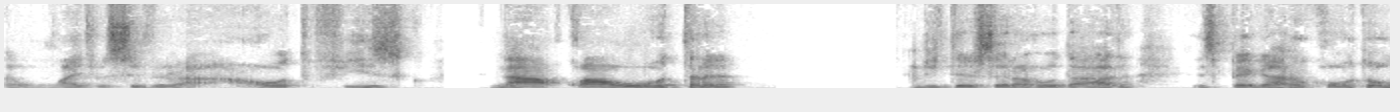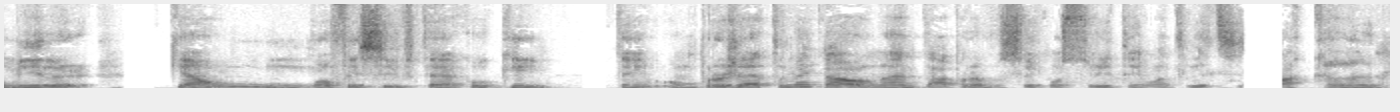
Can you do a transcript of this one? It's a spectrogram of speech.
Um wide receiver alto, físico. Na, com a outra de terceira rodada, eles pegaram o Colton Miller, que é um offensive tackle que tem um projeto legal, né? Dá para você construir, tem um atletismo bacana.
